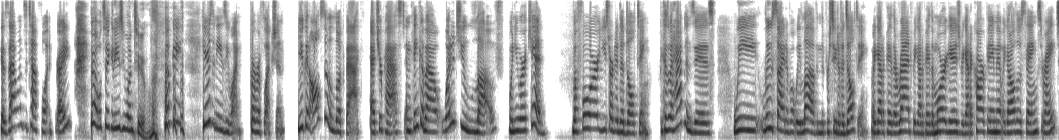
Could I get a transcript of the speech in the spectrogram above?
because that one's a tough one, right? Yeah, we'll take an easy one too. okay, here's an easy one for reflection. You can also look back at your past and think about what did you love when you were a kid before you started adulting? Because what happens is we lose sight of what we love in the pursuit of adulting. We got to pay the rent, we got to pay the mortgage, we got a car payment, we got all those things, right?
